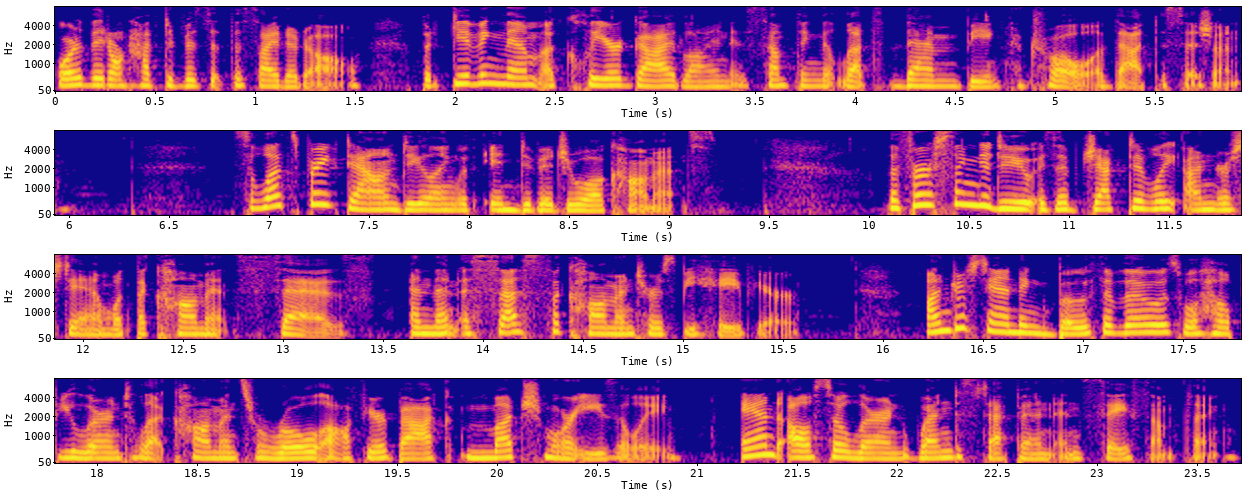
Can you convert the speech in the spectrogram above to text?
or they don't have to visit the site at all. But giving them a clear guideline is something that lets them be in control of that decision. So let's break down dealing with individual comments. The first thing to do is objectively understand what the comment says and then assess the commenter's behavior. Understanding both of those will help you learn to let comments roll off your back much more easily and also learn when to step in and say something.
